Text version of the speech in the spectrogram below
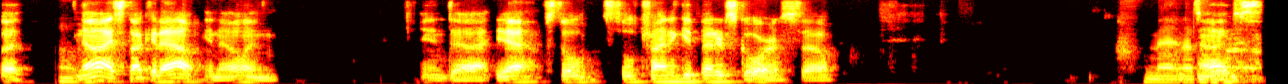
But Oh. no, I stuck it out, you know, and and uh, yeah, still still trying to get better scores. So Man, that's awesome.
